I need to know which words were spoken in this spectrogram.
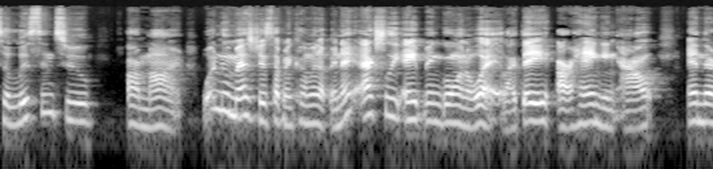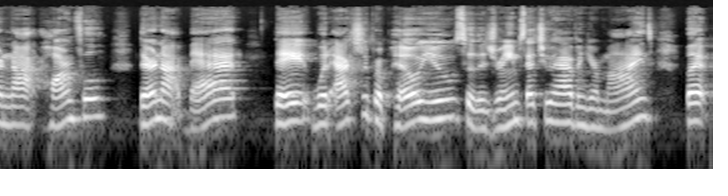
to listen to our mind. What new messages have been coming up? And they actually ain't been going away. Like they are hanging out and they're not harmful, they're not bad. They would actually propel you to the dreams that you have in your mind. But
